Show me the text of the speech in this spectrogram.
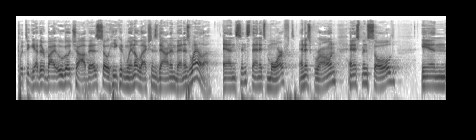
put together by Hugo Chavez so he could win elections down in Venezuela. And since then, it's morphed and it's grown and it's been sold in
